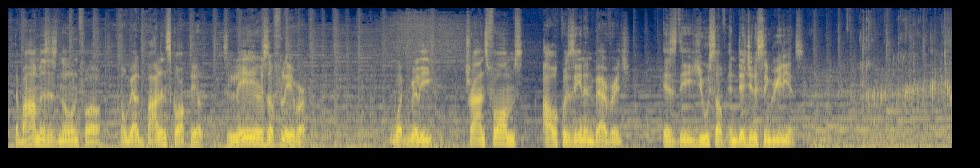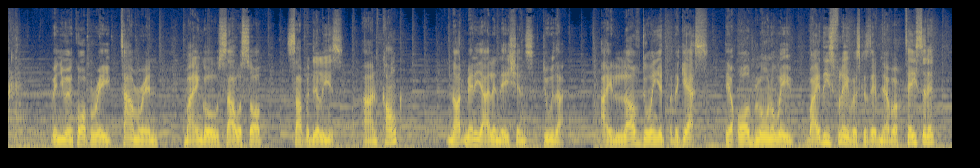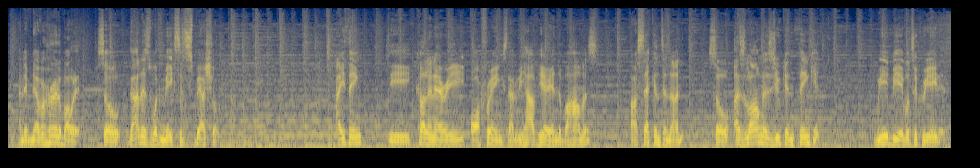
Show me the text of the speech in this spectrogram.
The Bahamas is known for a well-balanced cocktail. It's layers of flavor. What really transforms our cuisine and beverage is the use of indigenous ingredients. When you incorporate tamarind, mango, soursop, sapodillies, and conch, not many island nations do that. I love doing it for the guests. They're all blown away by these flavors because they've never tasted it and they've never heard about it. So that is what makes it special. I think the culinary offerings that we have here in the Bahamas are second to none. So as long as you can think it, we'll be able to create it.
